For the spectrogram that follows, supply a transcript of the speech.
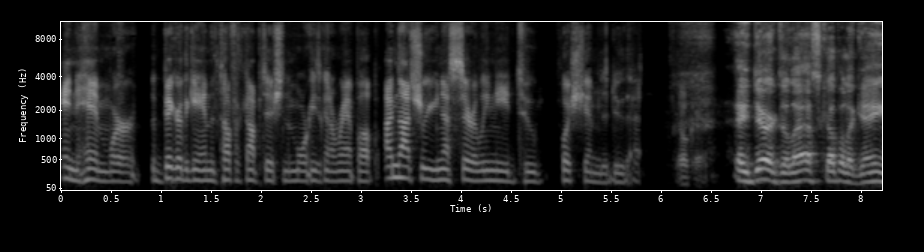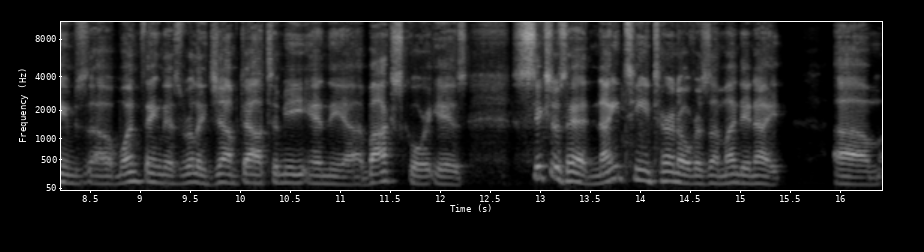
in him, where the bigger the game, the tougher the competition, the more he's going to ramp up. I'm not sure you necessarily need to push him to do that. Okay. Hey, Derek, the last couple of games, uh, one thing that's really jumped out to me in the uh, box score is Sixers had 19 turnovers on Monday night um,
